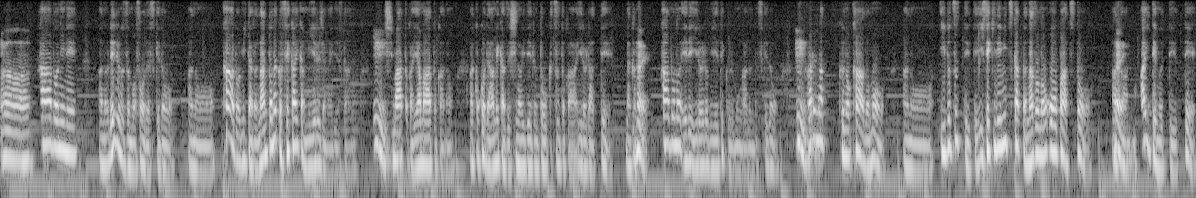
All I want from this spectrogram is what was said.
あカードにねあのレルムズもそうですけどあのカード見たらなんとなく世界観見えるじゃないですかあ。島とか山とかのあここで雨風しのいでいる洞窟とかいろいろあってなんかはい。カードの絵でいろいろ見えてくるものがあるんですけどうん。アルナックのカードもあの異物って言って遺跡で見つかった謎の大パーツとあと、はアイテムって言って、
